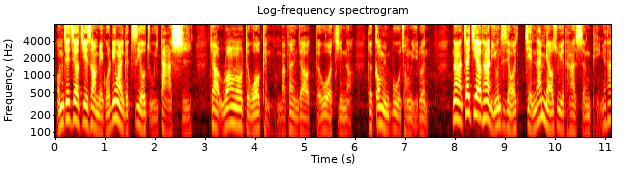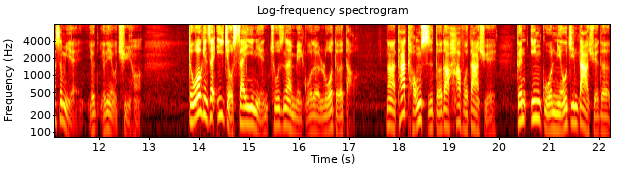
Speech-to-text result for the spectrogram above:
我们这次要介绍美国另外一个自由主义大师，叫 Ronald Dworkin，我们把它翻成叫德沃金哦的公民不服从理论。那在介绍他的理论之前，我简单描述一下他的生平，因为他生平也有有点有趣哈。DeWolkin 在一九三一年出生在美国的罗德岛，那他同时得到哈佛大学跟英国牛津大学的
